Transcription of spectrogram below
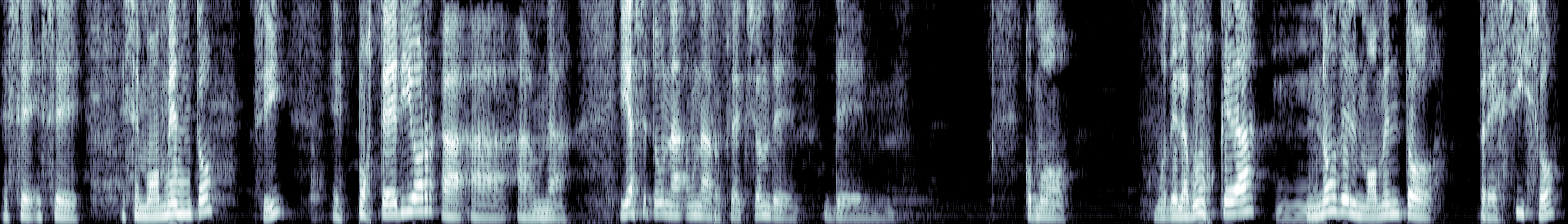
ese, ese, ese momento, ¿sí? Es posterior a, a- a una... Y hace toda una, una reflexión de, de como, como de la búsqueda, no del momento preciso,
